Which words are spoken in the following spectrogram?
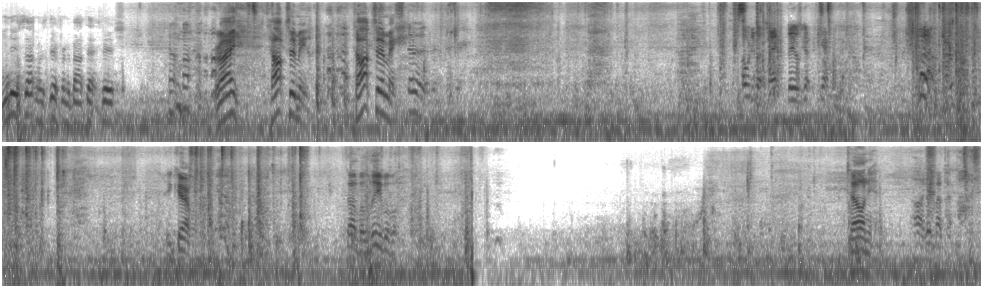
You knew something was different about that fish. right? Talk to me. Talk to me. Hold him up, man. Dale's got the camera. Cut out. Be careful. It's unbelievable. telling you. Oh, there's my pet box.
